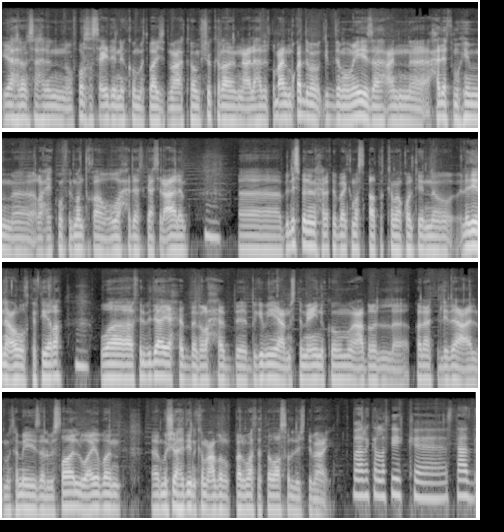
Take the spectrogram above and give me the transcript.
يا أهلا وسهلا وفرصة سعيدة اني اكون متواجد معكم. شكرا على هذه. طبعا المقدمة جدا مميزة عن حدث مهم راح يكون في المنطقة وهو حدث كأس العالم. آه بالنسبة لنا إحنا في بنك مسقط كما قلت إنه لدينا عروض كثيرة. وفي البداية أحب أن أرحب بجميع مستمعينكم عبر قناه الاذاعه المتميزه الوصال وأيضا مشاهدينكم عبر قنوات التواصل الاجتماعي. بارك الله فيك أستاذ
